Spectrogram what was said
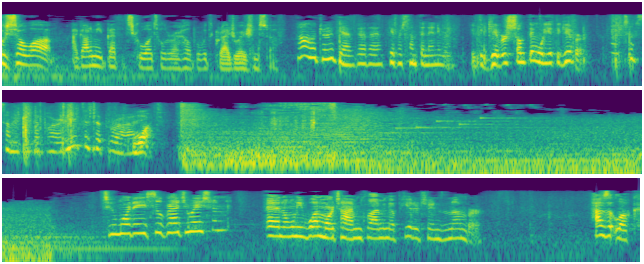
Oh, so, uh, I gotta meet Beth at school. I told her I'd help her with the graduation stuff. Oh, I'll drive you. I've got to give her something anyway. You have to give her something? What do you have to give her? Let's have something for the party. It's a surprise. What? Two more days till graduation? And only one more time climbing up here to change the number. How's it look?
